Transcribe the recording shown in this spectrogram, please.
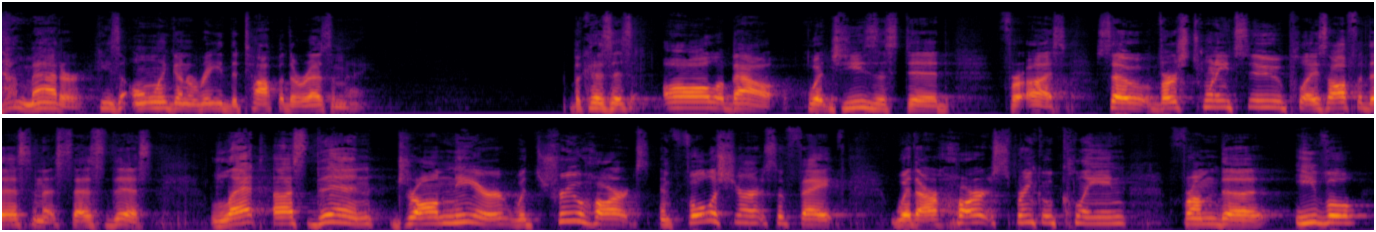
doesn't matter. He's only going to read the top of the resume because it's all about what Jesus did for us. So, verse 22 plays off of this and it says this Let us then draw near with true hearts and full assurance of faith, with our hearts sprinkled clean from the evil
